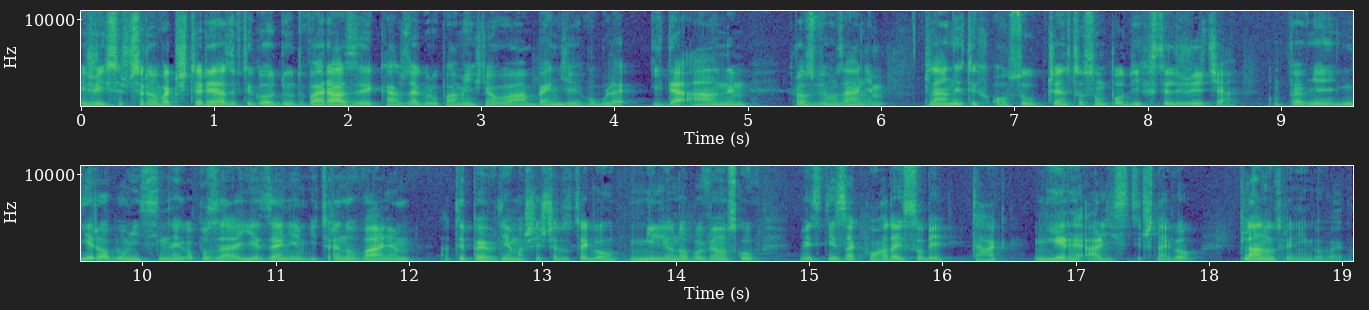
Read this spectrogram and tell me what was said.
Jeżeli chcesz trenować cztery razy w tygodniu, dwa razy każda grupa mięśniowa będzie w ogóle idealnym rozwiązaniem. Plany tych osób często są pod ich styl życia. Pewnie nie robią nic innego poza jedzeniem i trenowaniem, a ty pewnie masz jeszcze do tego milion obowiązków, więc nie zakładaj sobie tak nierealistycznego planu treningowego.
